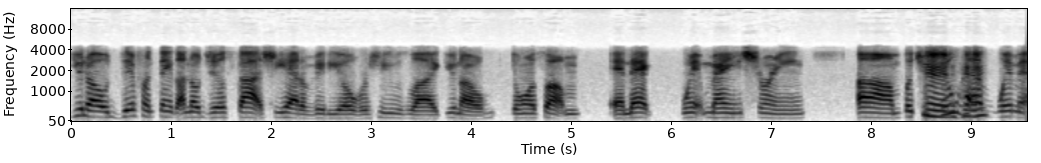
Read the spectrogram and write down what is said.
you know different things. I know Jill Scott, she had a video where she was like, you know, doing something and that went mainstream. Um, but you do Mhm. have women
